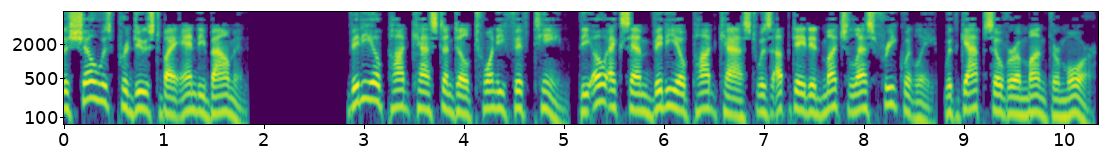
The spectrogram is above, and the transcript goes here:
The show was produced by Andy Bauman. Video podcast Until 2015, the OXM video podcast was updated much less frequently, with gaps over a month or more.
